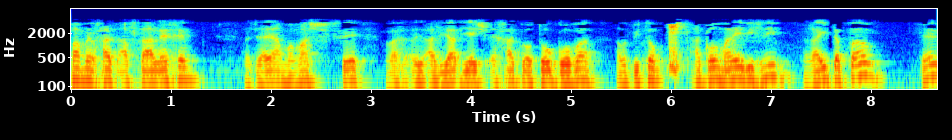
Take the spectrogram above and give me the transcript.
פעם אחת עפתה לחם, אז זה היה ממש, על יד יש אחד באותו גובה, אבל פתאום הכל מלא בפנים, ראית פעם? כן?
